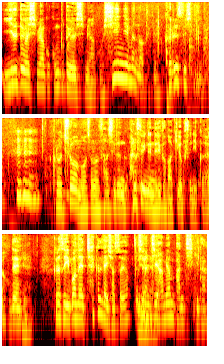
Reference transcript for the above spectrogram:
일도 열심히 하고 공부도 열심히 하고 시인님은 어떻게 글을 쓰십니까? 그렇죠. 뭐 저는 사실은 할 수 있는 일이 그밖에 없으니까요. 네. 예. 그래서 이번에 책을 내셨어요. 진지하면 반칙이다.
